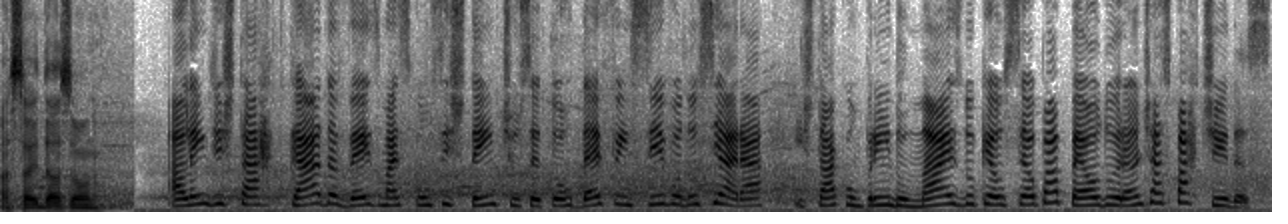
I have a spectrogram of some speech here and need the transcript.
a sair da zona. Além de estar cada vez mais consistente, o setor defensivo do Ceará está cumprindo mais do que o seu papel durante as partidas.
